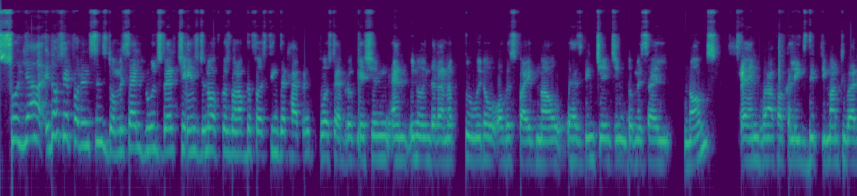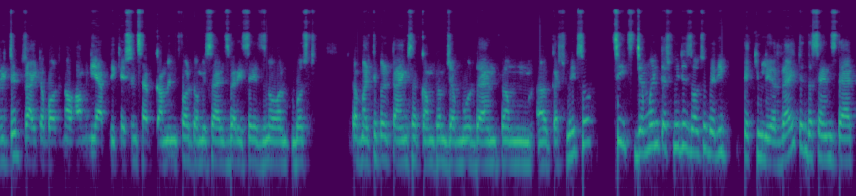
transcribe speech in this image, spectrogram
so yeah you know say for instance domicile rules were changed you know of course one of the first things that happened post abrogation and you know in the run up to you know august 5 now has been changing domicile norms and one of our colleagues, Deeptiman Tiwary, did write about you know how many applications have come in for domiciles, where he says you know almost uh, multiple times have come from Jammu than from uh, Kashmir. So see, Jammu and Kashmir is also very peculiar, right? In the sense that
